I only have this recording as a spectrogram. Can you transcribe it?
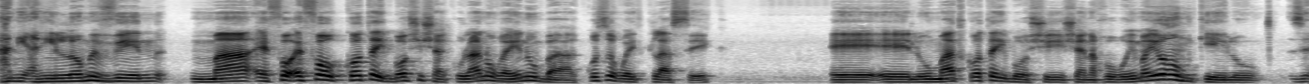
אני, אני לא מבין מה, איפה, איפה קוטה איבושי שכולנו ראינו בקרוסר ווייט קלאסיק, אה, אה, לעומת קוטה איבושי שאנחנו רואים היום, כאילו, זה,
